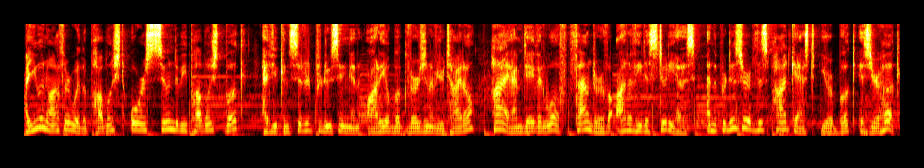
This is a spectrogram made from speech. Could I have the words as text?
Are you an author with a published or soon to be published book? Have you considered producing an audiobook version of your title? Hi, I'm David Wolf, founder of Audivita Studios, and the producer of this podcast, Your Book is Your Hook.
